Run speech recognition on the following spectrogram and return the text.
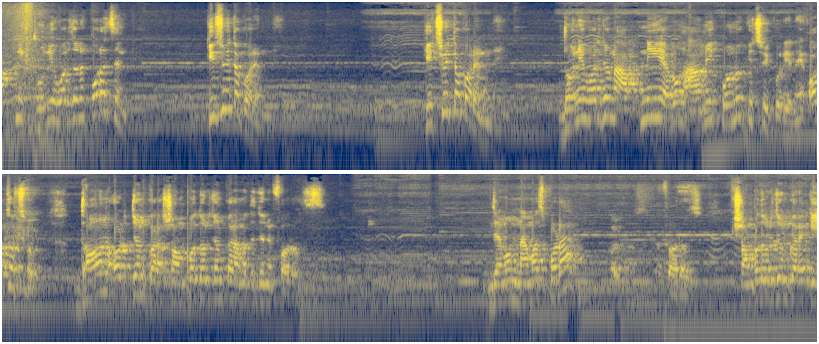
আপনি ধনী হওয়ার জন্য করেছেন? কিছুই তো করেননি। কিছুই তো করেননি। ধনী হওয়ার জন্য আপনি এবং আমি কোনো কিছুই করি নাই। অথচ ধন অর্জন করা, সম্পদ অর্জন করা আমাদের জন্য ফরজ। যেমন নামাজ পড়া, ফরজ। সম্পদ অর্জন করা কি?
